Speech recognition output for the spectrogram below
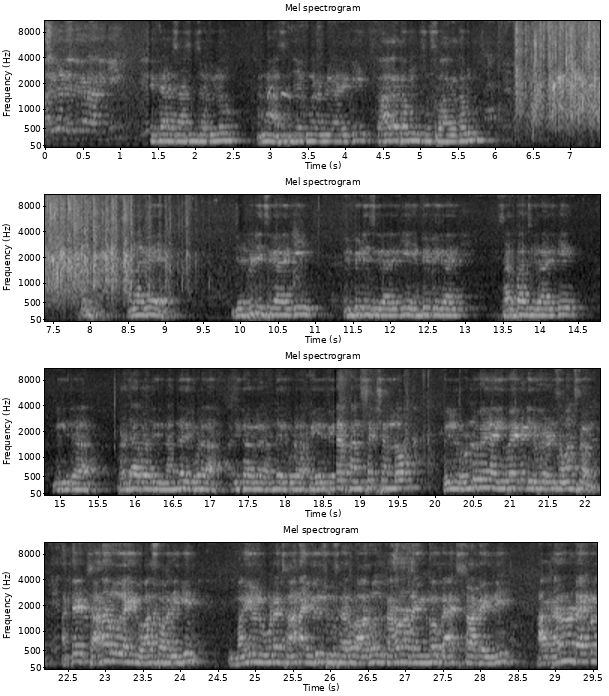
మహిళలు ఎదగడానికి శాసనసభ్యులు అన్న సంజయ్ కుమార్ అన్న గారికి స్వాగతం సుస్వాగతం. అలాగే జెడ్పీటీసీ గారికి ఎంపీటీసీ గారికి ఎంపీపీ గారికి సర్పంచ్ గారికి మిగతా ప్రజాప్రతినిధులందరికీ కూడా అధికారులకు అందరికీ కూడా పేరు పేరు. కన్స్ట్రక్షన్లో వీళ్ళు రెండు వేల ఇరవై ఒకటి ఇరవై రెండు సంవత్సరం అంటే చాలా రోజులు అయింది వాస్తవానికి. మహిళలు కూడా చాలా ఎదురు చూశారు. ఆ రోజు కరోనా టైంలో బ్యాచ్ స్టార్ట్ అయింది. ఆ కరోనా టైంలో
